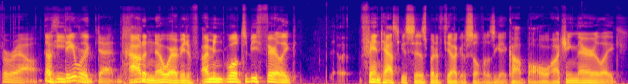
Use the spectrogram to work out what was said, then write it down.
for Real. No, he- they were like, dead. out of nowhere. I mean, if I mean, well, to be fair, like fantastic assist, but if Thiago Silva doesn't get caught ball watching there, like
